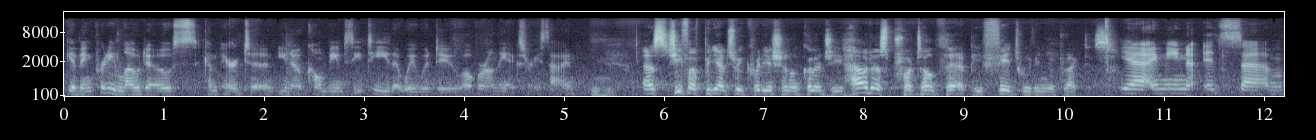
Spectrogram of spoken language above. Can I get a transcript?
giving pretty low dose compared to you know cone beam CT that we would do over on the X-ray side. As chief of pediatric radiation oncology, how does proton therapy fit within your practice? Yeah, I mean, it's um,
